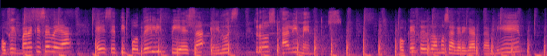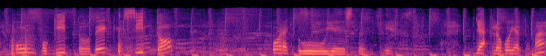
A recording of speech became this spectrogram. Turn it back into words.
¿ok? Para que se vea ese tipo de limpieza en nuestros alimentos. Ok, entonces vamos a agregar también un poquito de quesito por aquí. Uy, esto empieza. Ya lo voy a tomar.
